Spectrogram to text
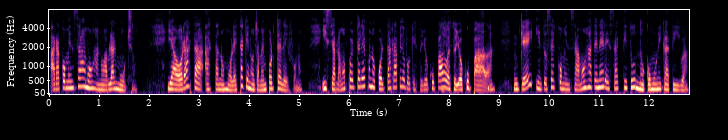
ahora comenzamos a no hablar mucho. Y ahora hasta, hasta nos molesta que nos llamen por teléfono. Y si hablamos por teléfono, corta rápido porque estoy ocupado o estoy ocupada. ¿Ok? Y entonces comenzamos a tener esa actitud no comunicativa.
